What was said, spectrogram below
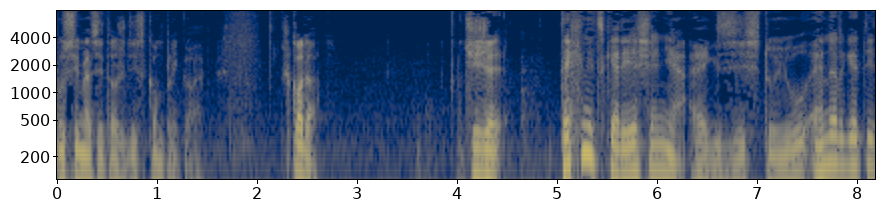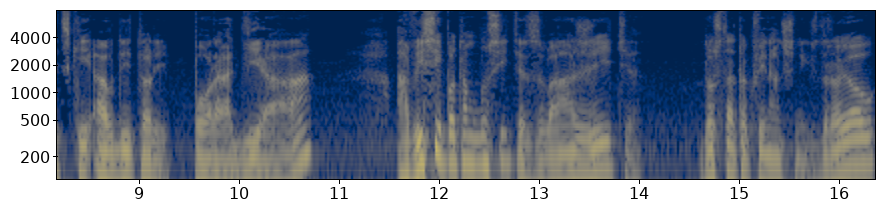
musíme si to vždy skomplikovať. Škoda. Čiže Technické riešenia existujú, energetickí auditory poradia a vy si potom musíte zvážiť dostatok finančných zdrojov, e,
